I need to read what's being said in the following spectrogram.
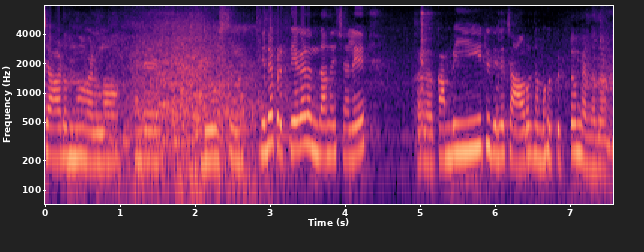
ചാടുന്നു വെള്ളം അതിന്റെ ജ്യൂസ്. ഇതിന്റെ പ്രത്യേകത എന്താണെന്ന് വെച്ചാൽ കംപ്ലീറ്റ് ഇതിന്റെ ചാറ് നമുക്ക് കിട്ടും എന്നതാണ്.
